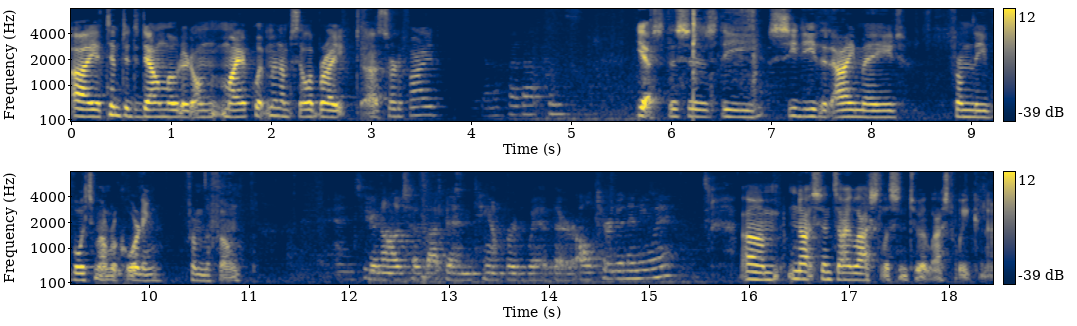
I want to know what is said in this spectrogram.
I attempted to download it on my equipment. I'm Cellebrite uh, certified. Identify that, please. Yes, this is the CD that I made from the voicemail recording from the phone. And to your knowledge, has that been tampered with or altered in any way? Um, not since I last listened to it last week, no.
